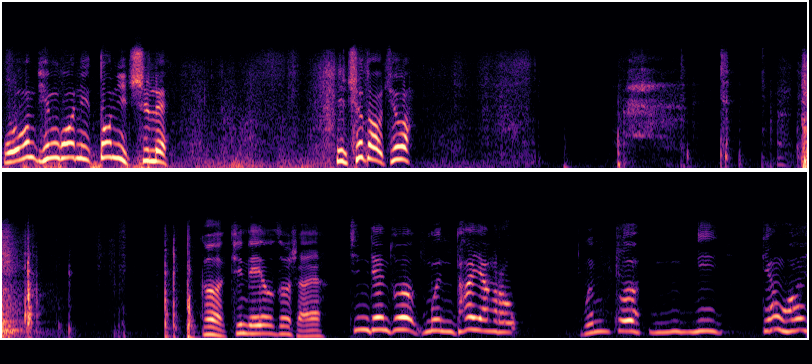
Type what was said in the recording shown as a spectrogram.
我们苹果你都你吃了，你吃早去吧。哥，今天要做啥呀？今天做焖太羊肉，焖哥。嗯你点火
